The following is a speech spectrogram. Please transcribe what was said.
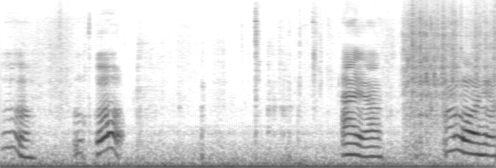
Mmm. It's good. Alright, y'all. I'm going here.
